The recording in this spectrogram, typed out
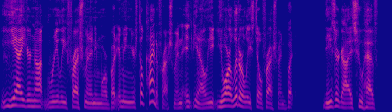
yeah, you're not really freshmen anymore, but I mean, you're still kind of freshmen. It, you know, you, you are literally still freshmen, but these are guys who have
